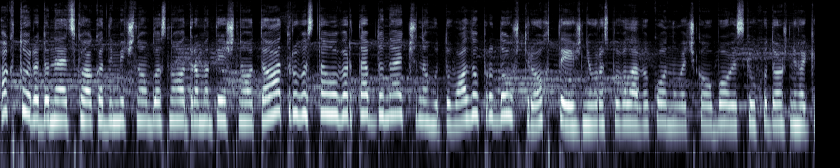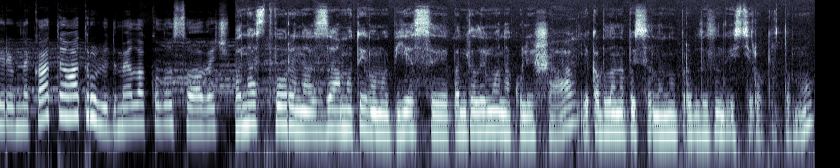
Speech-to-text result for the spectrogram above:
Актори Донецького академічного обласного драматичного театру виставу Вертеп Донеччина готували впродовж трьох тижнів, розповіла виконувачка обов'язків художнього керівника театру Людмила Колосович. Вона створена за мотивами п'єси Пантелеймона Куліша, яка була написана ну, приблизно 200 років тому.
